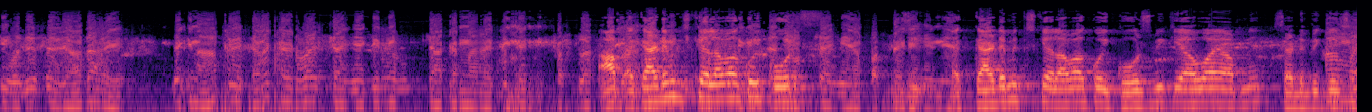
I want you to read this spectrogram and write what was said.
की वजह से ज़्यादा है। लेकिन आपसे करेक्ट एडवाइस चाहिए कि मैं क्या करना है? आप academics के अलावा कोई course- चाहिए। एकेडमिक्स के अलावा कोई कोर्स भी किया हुआ है आपने? हाँ, सर्टिफिकेशन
